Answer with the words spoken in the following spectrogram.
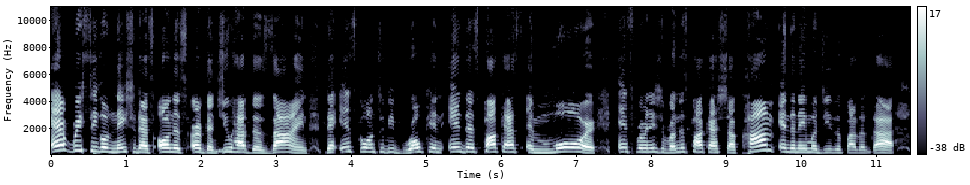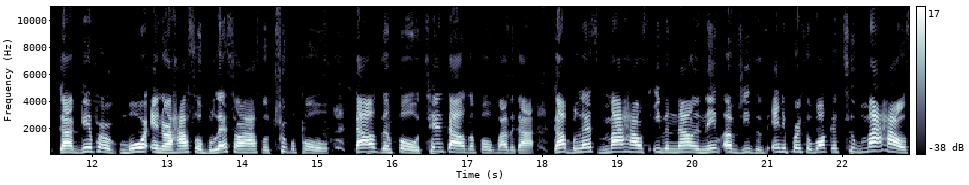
Every single nation that's on this earth that you have designed, that is going to be broken in this podcast, and more inspiration from this podcast shall come in the name of Jesus, Father God. God, give her more in her household. Bless her household triple fold, thousandfold, ten thousandfold, Father God. God bless my house even now in the name of Jesus. Any person walking to my house,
